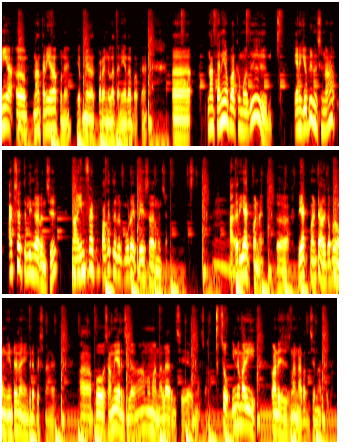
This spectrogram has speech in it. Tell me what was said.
நீ நான் தனியாக தான் போனேன். எப்பவுமே நான் படங்கள்லாம் தனியாக தான் பார்ப்பேன். நான் தனியாக பார்க்கும்போது எனக்கு எப்படி இருந்துச்சுன்னா ஆக்சுவலாக த்ரில்லிங்காக இருந்துச்சு. நான் இன்ஃபேக்ட் பக்கத்தில் இருக்க கூட பேச ஆரம்பிச்சேன். ம். ரியாக்ட் பண்ணேன். ரியாக்ட் பண்ணிட்டு அதுக்கப்புறம் அவங்க இன்டர்வியூ என்கிட்ட பேசினாங்க. அப்போ செமையா இருந்துச்சுல. ஆமாம்மா நல்லா இருந்துச்சு அப்படின்னு சொன்னேன் ஸோ இந்த மாதிரி கான்வர்சேஷன்லாம் நடந்துச்சுன்னு நான் சொல்லுவேன்.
